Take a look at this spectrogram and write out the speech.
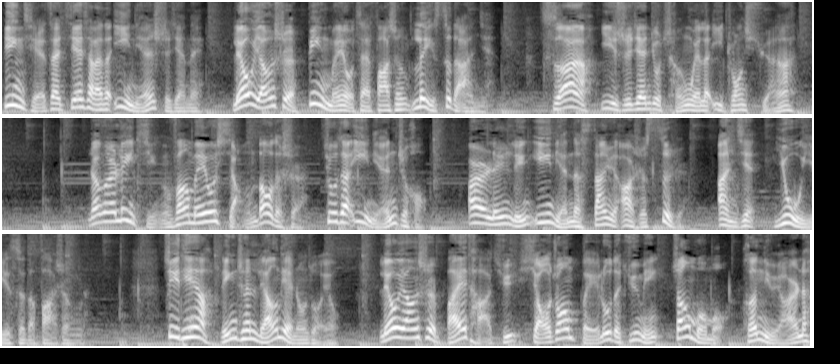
并且在接下来的一年时间内，辽阳市并没有再发生类似的案件，此案啊一时间就成为了一桩悬案。然而，令警方没有想到的是，就在一年之后，二零零一年的三月二十四日，案件又一次的发生了。这天啊，凌晨两点钟左右，辽阳市白塔区小庄北路的居民张某某和女儿呢，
